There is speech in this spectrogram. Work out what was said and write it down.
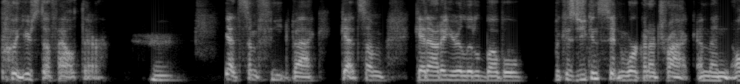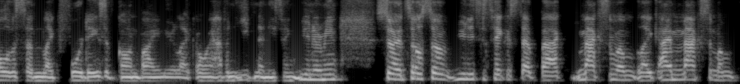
put your stuff out there, mm. get some feedback, get some get out of your little bubble, because you can sit and work on a track and then all of a sudden like four days have gone by and you're like oh i haven't eaten anything. You know what i mean? So it's also you need to take a step back maximum like i'm maximum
